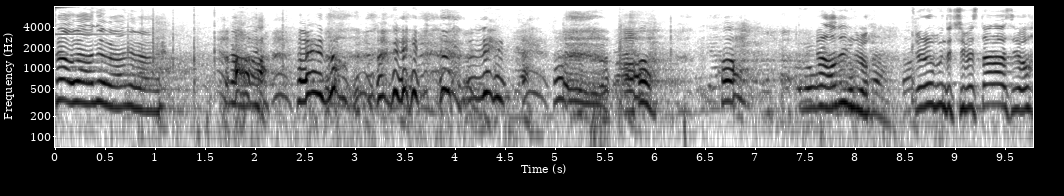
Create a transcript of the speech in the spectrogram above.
야왜안 해 왜 안 해 왜 안 해? 야 나도 힘들어. 여러분들 집에서 따라하세요. 야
